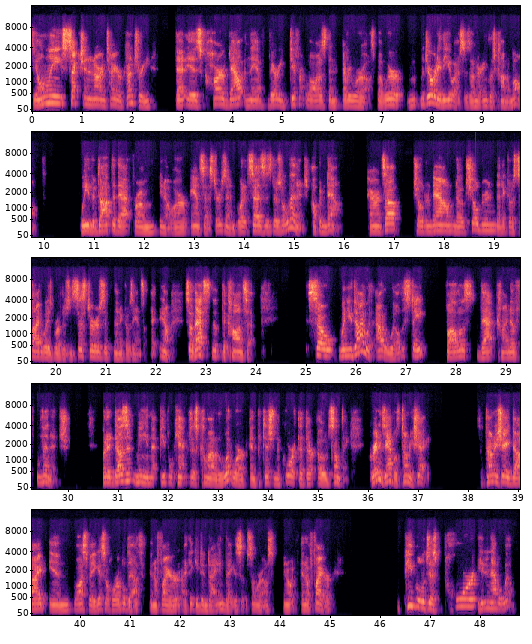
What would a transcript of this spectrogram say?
It's the only section in our entire country that is carved out and they have very different laws than everywhere else. But we're majority of the US is under English common law. We've adopted that from, you know, our ancestors and what it says is there's a lineage up and down. Parents up, children down, no children, then it goes sideways brothers and sisters, then it goes aunts, eh, you know. So that's the the concept. So when you die without a will, the state follows that kind of lineage. But it doesn't mean that people can't just come out of the woodwork and petition the court that they're owed something. Great example is Tony Hsieh. So Tony Hsieh died in Las Vegas, a horrible death in a fire. I think he didn't die in Vegas, it was somewhere else, you know, in a fire. People just poured, he didn't have a will.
